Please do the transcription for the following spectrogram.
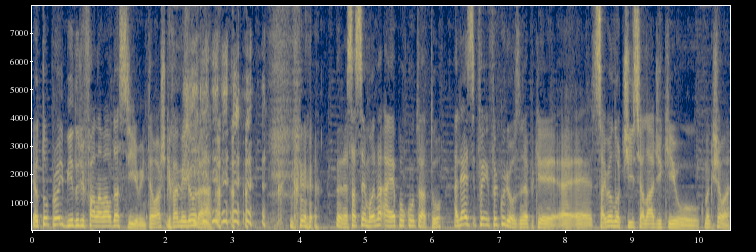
Eu tô proibido de falar mal da Siri, então acho que vai melhorar. Nessa semana a Apple contratou. Aliás, foi, foi curioso, né? Porque é, é, saiu a notícia lá de que o. Como é que chama?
